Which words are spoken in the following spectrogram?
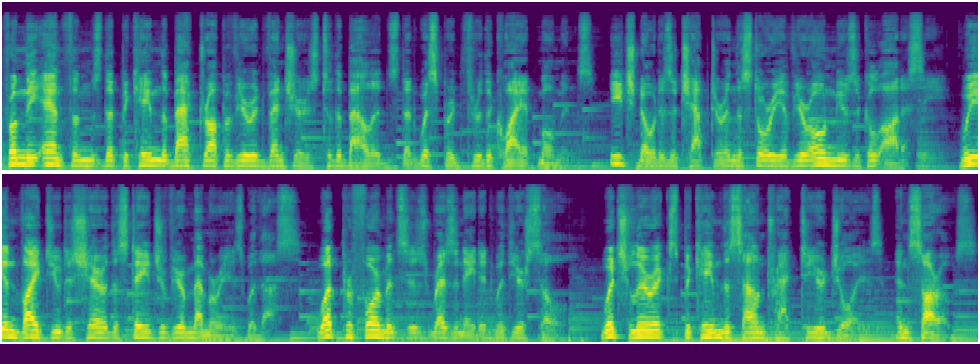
From the anthems that became the backdrop of your adventures to the ballads that whispered through the quiet moments, each note is a chapter in the story of your own musical odyssey. We invite you to share the stage of your memories with us. What performances resonated with your soul? Which lyrics became the soundtrack to your joys and sorrows?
